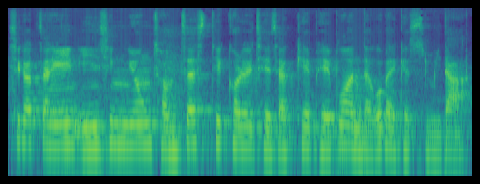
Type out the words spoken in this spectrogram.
시각장애인 인식용 점자 스티커를 제작해 배부한다고 밝혔습니다.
